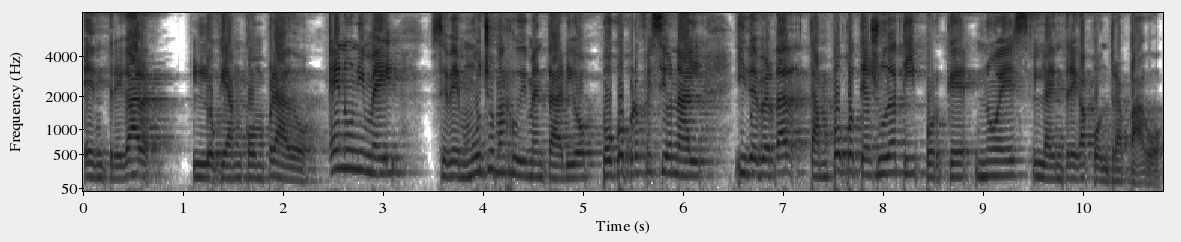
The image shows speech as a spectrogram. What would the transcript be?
Entregar lo que han comprado en un email se ve mucho más rudimentario, poco profesional y de verdad tampoco te ayuda a ti porque no es la entrega contra pago.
